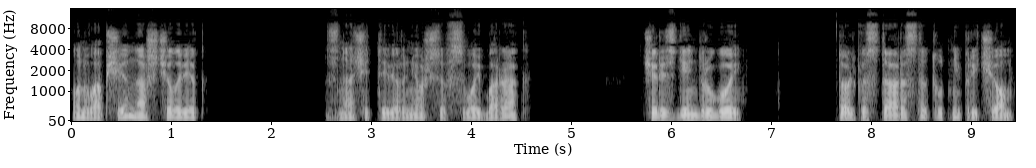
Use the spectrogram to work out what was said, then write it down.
Он вообще наш человек. — Значит, ты вернешься в свой барак? — Через день-другой. Только староста тут ни при чем.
